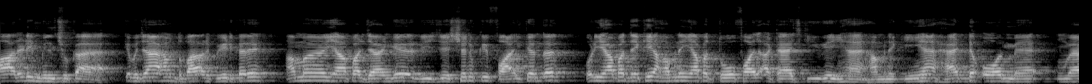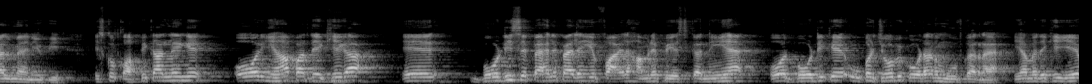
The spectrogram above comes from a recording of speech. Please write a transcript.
ऑलरेडी मिल चुका है, कि बजाय हम दोबारा रिपीट करें, हम यहाँ पर जाएँगे रजिस्ट्रेशन की फ़ाइल के अंदर, और यहाँ पर देखिए, हमने यहाँ पर दो फ़ाइल अटैच की गई हैं। हमने की हैं हेड और मोबाइल मेन्यू की। इसको कॉपी कर लेंगे, और यहाँ पर देखिएगा बॉडी से पहले पहले ये फ़ाइल हमने पेस्ट करनी है और बॉडी के ऊपर जो भी कोड है रिमूव करना है। यहाँ पर देखिए ये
